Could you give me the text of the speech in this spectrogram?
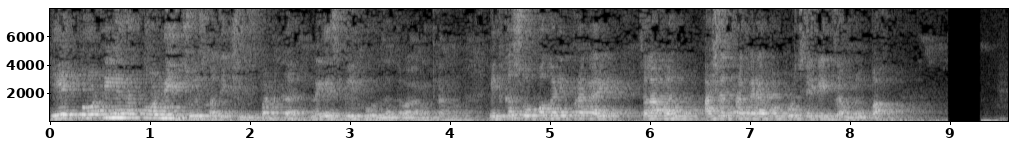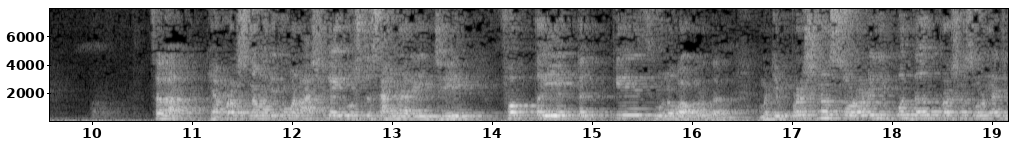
हे तोंडी येतात तोंडी? चोवीस पाच एकशे पटकन. लगेच क्लिक होऊन जातं बघा मित्रांनो. इतकं सोपं गणित प्रकारे. चला आपण अशाच प्रकारे आपण पुढचं एक एक्झाम्पल पाहू. चला ह्या प्रश्नामध्ये तुम्हाला अशी काही गोष्ट सांगणार आहे जे फक्त एक टक्केच मुलं वापरतात. म्हणजे प्रश्न सोडवण्याची पद्धत प्रश्न सोडवण्याची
